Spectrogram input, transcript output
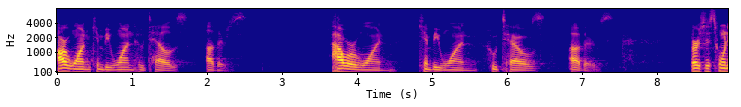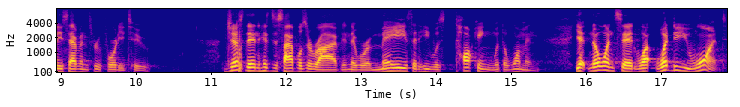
our one can be one who tells others. Our one can be one who tells others. Verses 27 through 42. Just then his disciples arrived, and they were amazed that he was talking with a woman. Yet no one said, What, what do you want?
